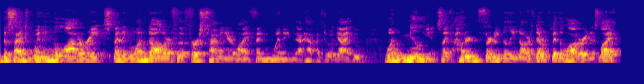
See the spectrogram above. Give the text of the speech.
besides winning the lottery, spending one dollar for the first time in your life and winning. That happened to a guy who won millions, like 130 million dollars. Never played the lottery in his life,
